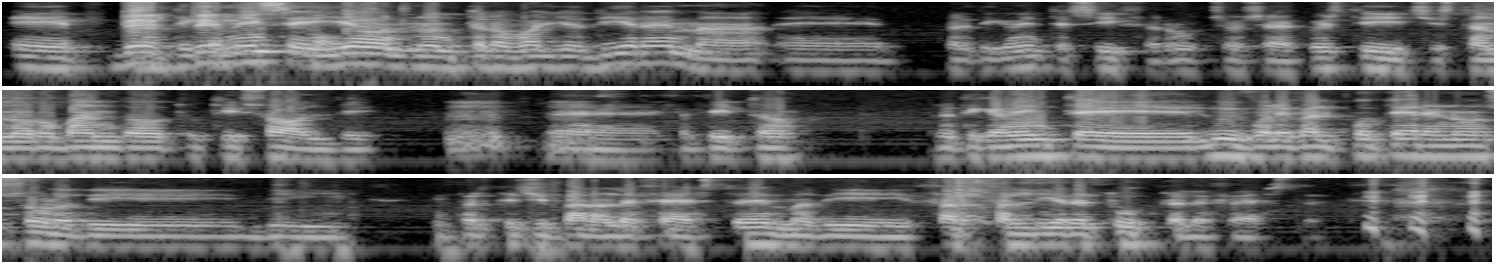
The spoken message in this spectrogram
E praticamente io non te lo voglio dire, ma eh, praticamente sì, Ferruccio, cioè questi ci stanno rubando tutti i soldi, eh, capito? Praticamente lui voleva il potere non solo di, di- di partecipare alle feste, ma di far fallire tutte le feste.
